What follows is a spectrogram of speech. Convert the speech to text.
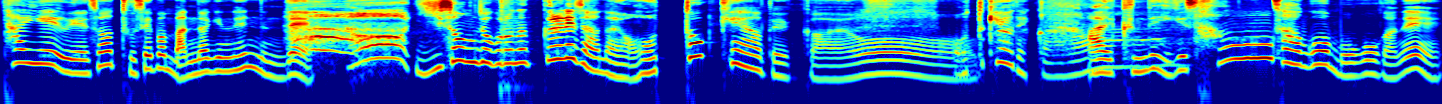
타이에 의해서 두세 번 만나기는 했는데, 이성적으로는 끌리지 않아요. 어떻게 해야 될까요? 어떻게 해야 될까요? 아니, 근데 이게 상사고 뭐고 간에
